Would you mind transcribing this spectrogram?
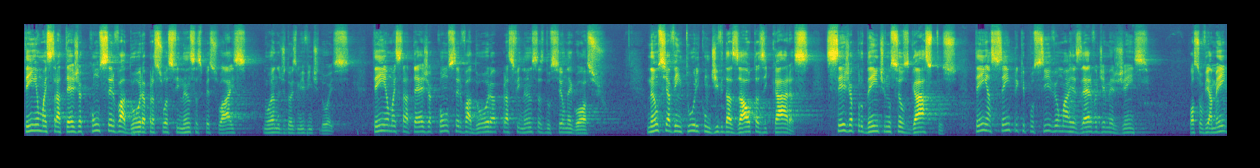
tenha uma estratégia conservadora para suas finanças pessoais no ano de 2022. Tenha uma estratégia conservadora para as finanças do seu negócio. Não se aventure com dívidas altas e caras Seja prudente nos seus gastos. Tenha sempre que possível uma reserva de emergência. Posso ouvir amém?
